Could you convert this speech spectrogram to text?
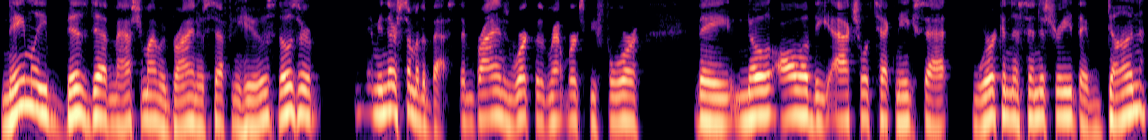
namely BizDev Mastermind with Brian and Stephanie Hughes. Those are, I mean, they're some of the best. And Brian's worked with RentWerx before. They know all of the actual techniques that work in this industry. They've done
